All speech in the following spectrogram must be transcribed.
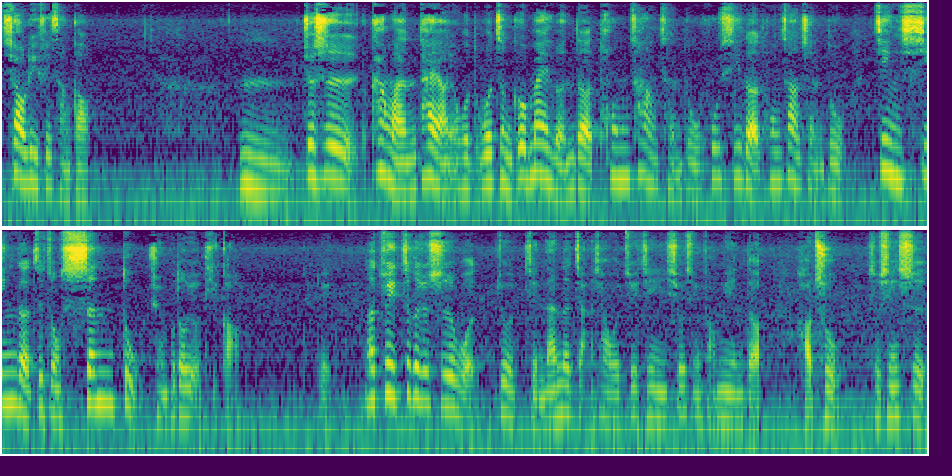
效率非常高。嗯，就是看完太阳，我我整个脉轮的通畅程度、呼吸的通畅程度、静心的这种深度，全部都有提高。对，那最这个就是我就简单的讲一下我最近修行方面的好处。首先是。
